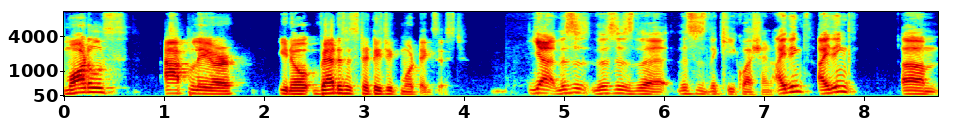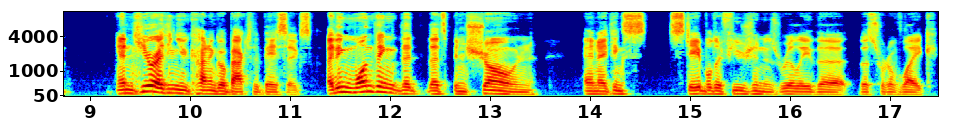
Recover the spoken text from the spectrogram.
models, app layer. You know, where does a strategic moat exist? Yeah, this is this is the this is the key question. I think I think um and here I think you kind of go back to the basics. I think one thing that that's been shown and I think s- stable diffusion is really the the sort of like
